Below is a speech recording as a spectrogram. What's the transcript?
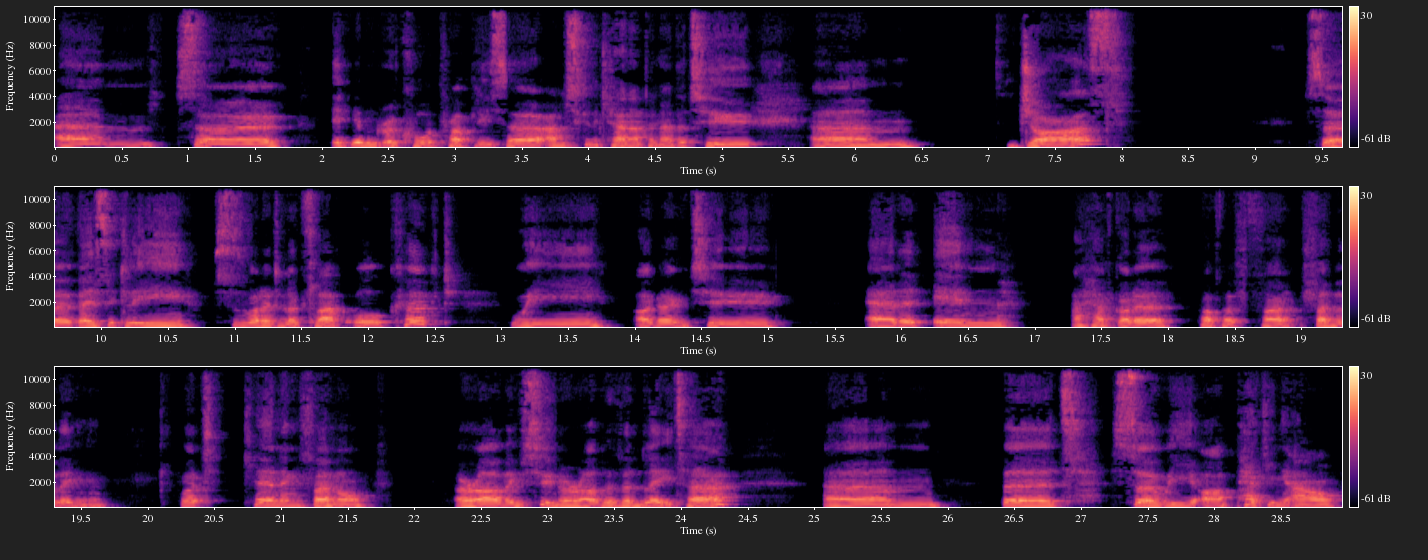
Um, so it didn't record properly. So I'm just going to can up another two um, jars. So basically, this is what it looks like all cooked. We are going to add it in. I have got a proper fun- funneling, what canning funnel arriving sooner rather than later. Um, but so we are packing our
